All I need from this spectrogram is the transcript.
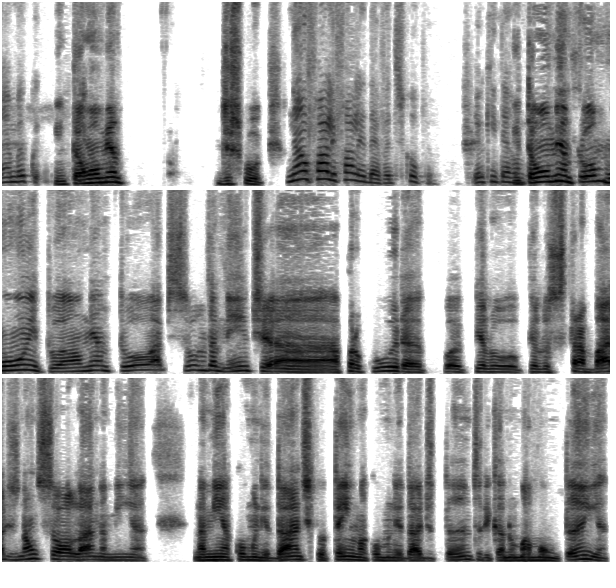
é então, aumenta Desculpe. Não, fale, fale, Deva, desculpa. Eu que interrompi. Então aumentou muito, aumentou absurdamente a, a procura pelo, pelos trabalhos, não só lá na minha, na minha comunidade, que eu tenho uma comunidade tântrica numa montanha,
